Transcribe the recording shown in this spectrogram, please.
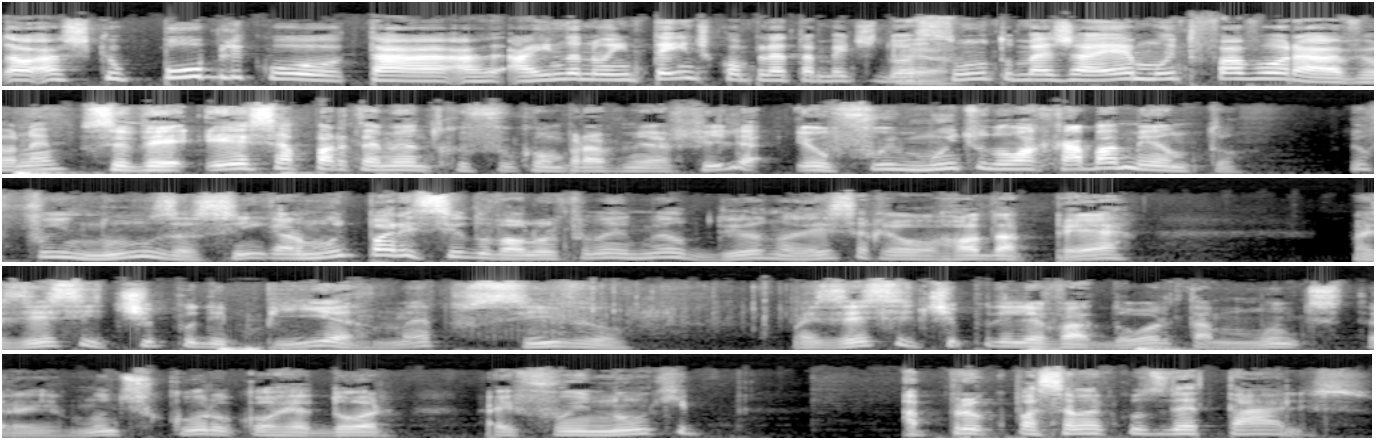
acho que o público tá, ainda não entende completamente do é. assunto, mas já é muito favorável, né? Você vê, esse apartamento que eu fui comprar para minha filha, eu fui muito no acabamento. Eu fui nuns assim, cara, muito parecido o valor. Eu falei, meu Deus, mas esse é o rodapé. Mas esse tipo de pia, não é possível. Mas esse tipo de elevador está muito estranho, muito escuro o corredor. Aí fui num que a preocupação é com os detalhes.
